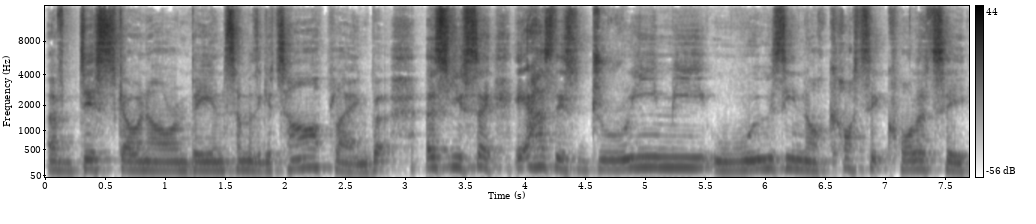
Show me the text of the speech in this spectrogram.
of disco and R&B and some of the guitar playing. But as you say, it has this dreamy, woozy, narcotic quality.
